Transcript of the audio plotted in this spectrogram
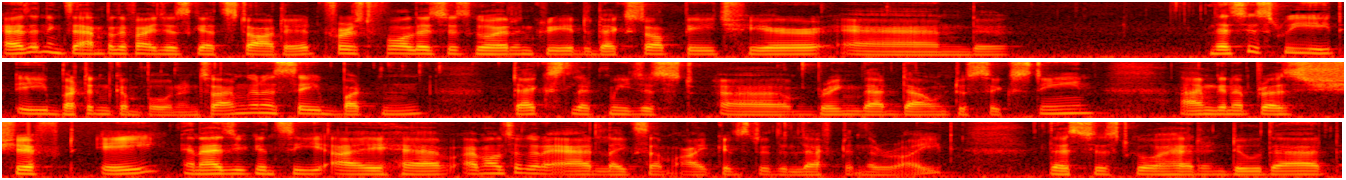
As an example, if I just get started, first of all, let's just go ahead and create a desktop page here and uh, let's just create a button component. So I'm going to say button text. Let me just uh, bring that down to 16. I'm gonna press shift A and as you can see I have I'm also gonna add like some icons to the left and the right let's just go ahead and do that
